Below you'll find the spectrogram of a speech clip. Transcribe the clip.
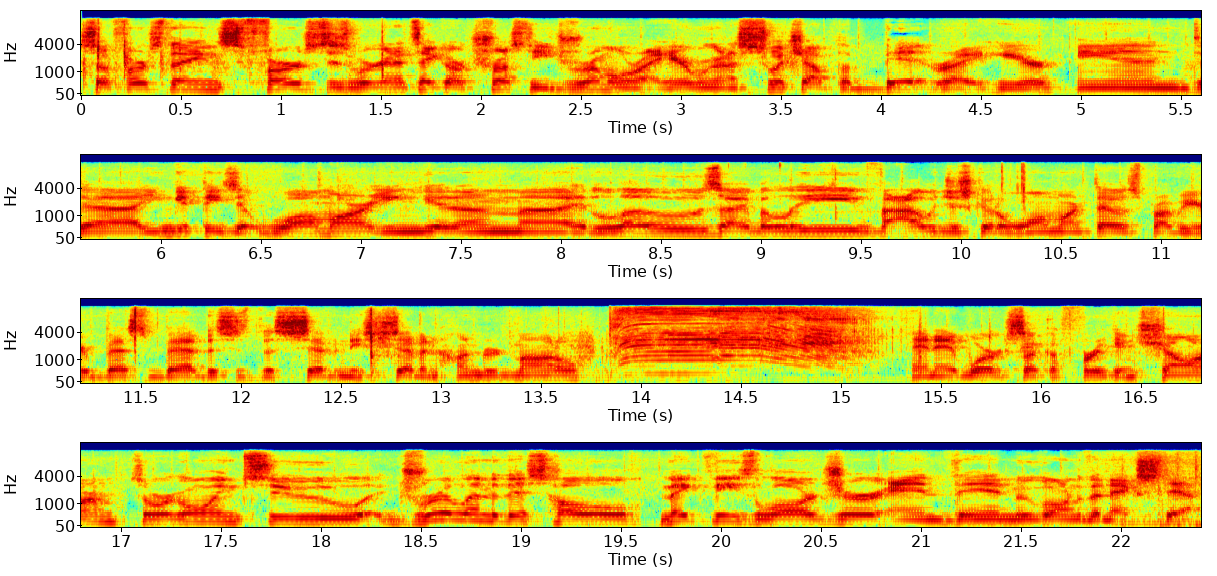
So first things first is we're going to take our trusty Dremel right here. We're going to switch out the bit right here. And uh, you can get these at Walmart. You can get them uh, at Lowe's, I believe. I would just go to Walmart, though. It's probably your best bet. This is the 7700 model and it works like a freaking charm. So we're going to drill into this hole, make these larger, and then move on to the next step.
